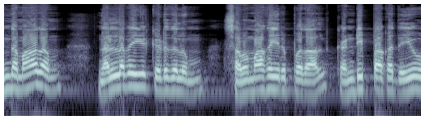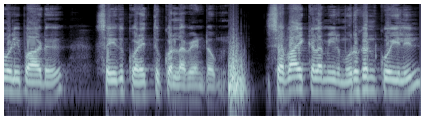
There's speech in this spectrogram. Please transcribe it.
இந்த மாதம் நல்லவைகள் கெடுதலும் சமமாக இருப்பதால் கண்டிப்பாக தெய்வ வழிபாடு செய்து குறைத்து கொள்ள வேண்டும். செவ்வாய்க்கிழமையில் முருகன் கோயிலில்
